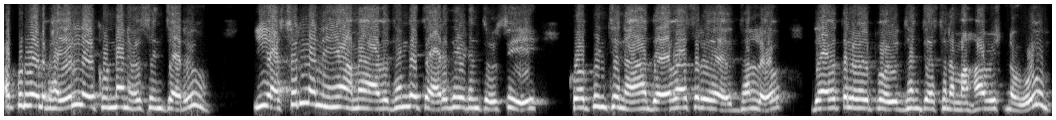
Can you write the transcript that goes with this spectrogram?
అప్పుడు వాళ్ళు భయం లేకుండా నివసించారు. ఈ అసురులని ఆమె ఆ విధంగా చేరదీయడం చూసి కోపించిన దేవాసుర యుద్ధంలో దేవతల వైపు యుద్ధం చేస్తున్న మహావిష్ణువు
